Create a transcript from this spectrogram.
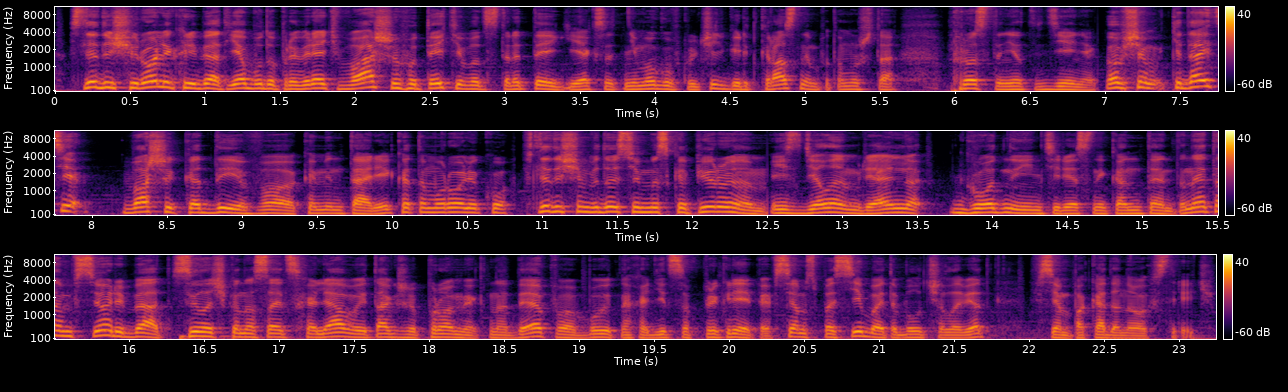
Следующий ролик, ребят, я буду проверять ваши вот эти вот стратегии. Я, кстати, не могу включить, говорит, красным, потому что просто нет денег. В общем, кидайте ваши коды в комментарии к этому ролику. В следующем видосе мы скопируем и сделаем реально годный и интересный контент. А на этом все, ребят. Ссылочка на сайт с халявы и также промик на деп будет находиться в прикрепе. Всем спасибо, это был Человек. Всем пока, до новых встреч.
